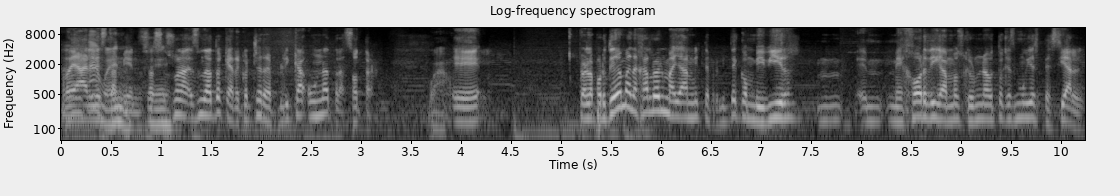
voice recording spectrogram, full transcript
Reales Ah, bueno, también. O sea, sí. es, una- es un dato que el coche replica una tras otra. Wow. Eh, pero la oportunidad de manejarlo en Miami te permite convivir mm, em, mejor, digamos, con un auto que es muy especial.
